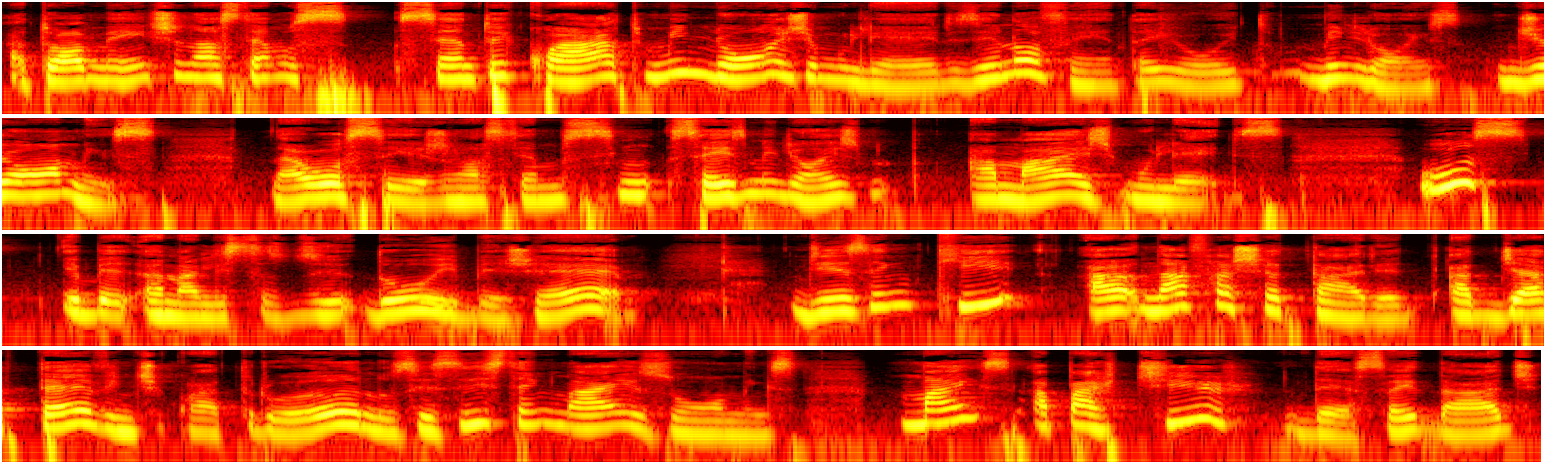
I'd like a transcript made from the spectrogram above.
Atualmente, nós temos 104 milhões de mulheres e 98 milhões de homens, né? ou seja, nós temos 6 milhões a mais de mulheres. Os analistas do IBGE dizem que na faixa etária de até 24 anos existem mais homens, mas a partir dessa idade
